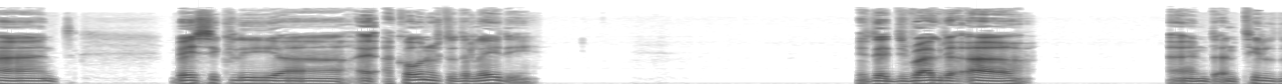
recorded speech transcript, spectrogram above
and basically, uh, according to the lady, they dragged her, and until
